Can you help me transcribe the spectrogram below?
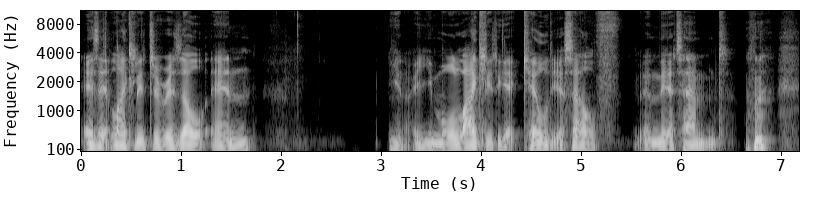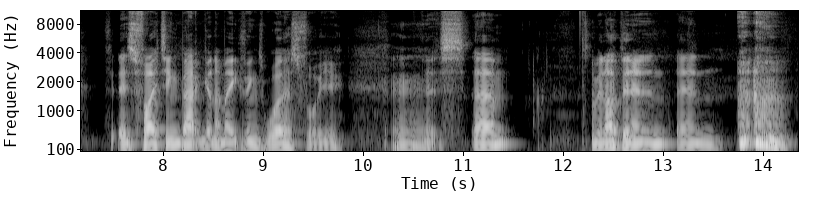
Is it likely to result in, you know, you're more likely to get killed yourself in the attempt? is fighting back going to make things worse for you? It's. Um, I mean, I've been in in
